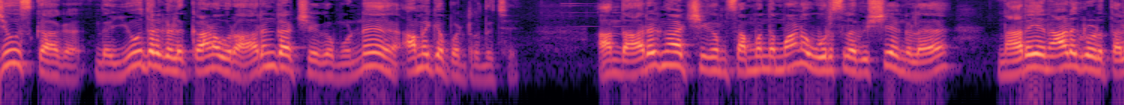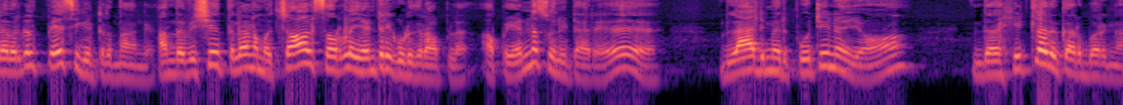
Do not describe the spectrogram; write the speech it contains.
ஜூஸ்க்காக இந்த யூதர்களுக்கான ஒரு அருங்காட்சியகம் ஒன்று அமைக்கப்பட்டிருந்துச்சு. அந்த அருங்காட்சியகம் சம்பந்தமான ஒரு சில விஷயங்களை நிறைய நாடுகளோட தலைவர்கள் பேசிக்கிட்டு இருந்தாங்க. அந்த விஷயத்தில் நம்ம சார்ல்ஸ் அவர்களை என்ட்ரி கொடுக்குறாப்புல. அப்போ என்ன சொல்லிட்டாரு? விளாடிமிர் புட்டினையும் இந்த ஹிட்லர் இருக்கார் பாருங்க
